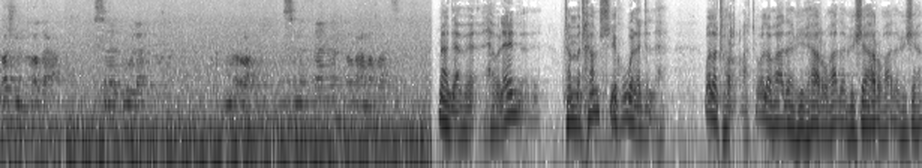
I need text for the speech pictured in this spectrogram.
رجل رضع السنة الأولى مرة السنة الثانية أربع مرات. ما دام في الحولين تمت خمس يكون ولد لها. ولا تفرقت ولو هذا في شهر وهذا في شهر وهذا في شهر.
